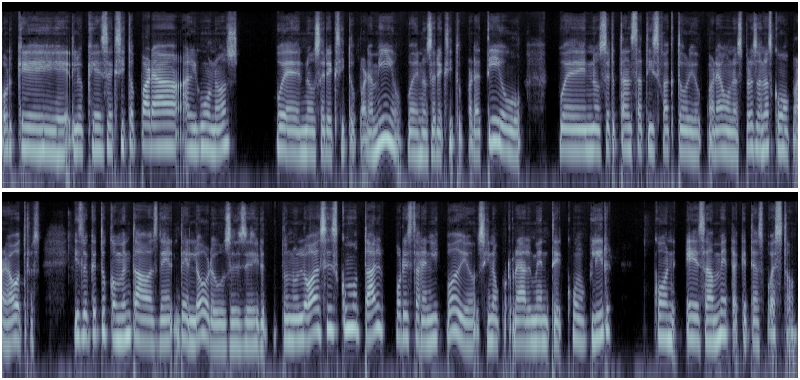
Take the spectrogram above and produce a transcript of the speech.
porque lo que es éxito para algunos puede no ser éxito para mí o puede no ser éxito para ti o puede no ser tan satisfactorio para unas personas como para otros. Y es lo que tú comentabas de, de loros, es decir, tú no lo haces como tal por estar en el podio, sino por realmente cumplir con esa meta que te has puesto.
